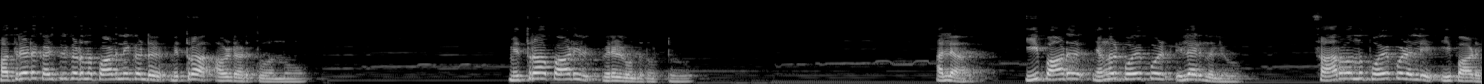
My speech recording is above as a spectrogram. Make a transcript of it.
ഭദ്രയുടെ കഴുത്തിൽ കിടന്ന പാടിനെ കണ്ട് മിത്ര അവളുടെ അടുത്ത് വന്നു. മിത്ര പാടിൽ വിരൽ കൊണ്ട് തൊട്ടു. അല്ല ഈ പാട് ഞങ്ങൾ പോയപ്പോൾ ഇല്ലായിരുന്നല്ലോ. സാറ് വന്ന് പോയപ്പോഴല്ലേ ഈ പാട്?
